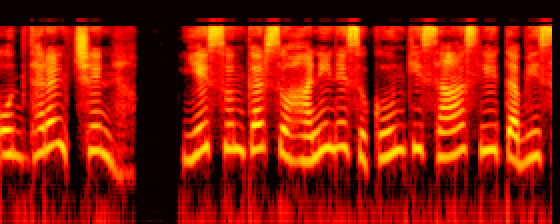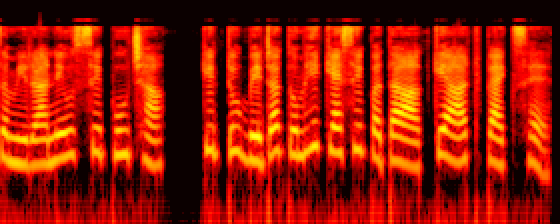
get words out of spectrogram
उद्धरण चिन्ह। ये सुनकर सुहानी ने सुकून की सांस ली तभी समीरा ने उससे पूछा, कि तू बेटा तुम्हें कैसे पता आपके आठ पैक्स है?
